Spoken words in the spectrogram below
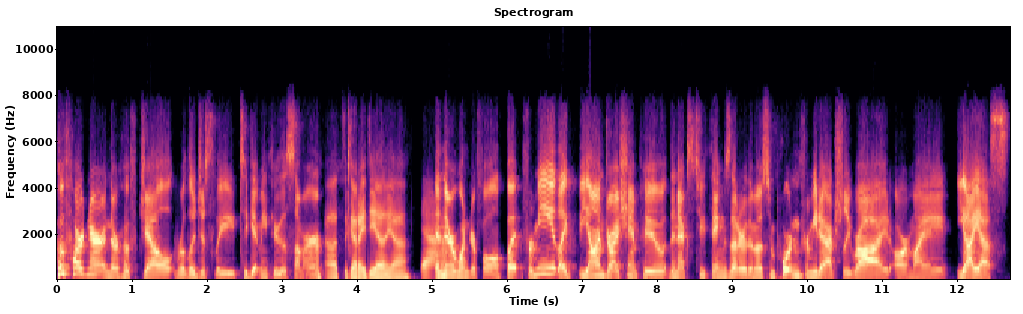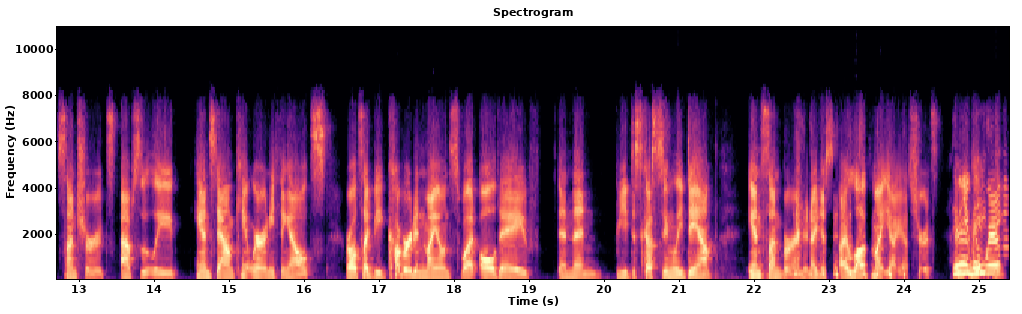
hoof hardener and their hoof gel religiously to get me through the summer. Oh, that's a good idea. Yeah. Yeah. and they're wonderful. But for me, like beyond dry shampoo, the next two things that are the most important for me to actually ride are my EIS sun shirts. Absolutely, hands down, can't wear anything else, or else I'd be covered in my own sweat all day and then be disgustingly damp and sunburned. And I just, I love my EIS shirts. They're and you can wear amazing. them.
